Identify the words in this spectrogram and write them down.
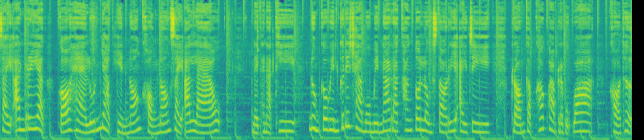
ใส่อั้นเรียก ก็แห่ลุ้นอยากเห็นน้องของน้องใส่อั้นแล้ว ในขณะที่หนุ่มกวินก็ได้แชร์โมเมนต์น่ารักข้างต้นลงสตอรี่ไอจีพร้อมกับข้อความระบุว่า ขอเถอะ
